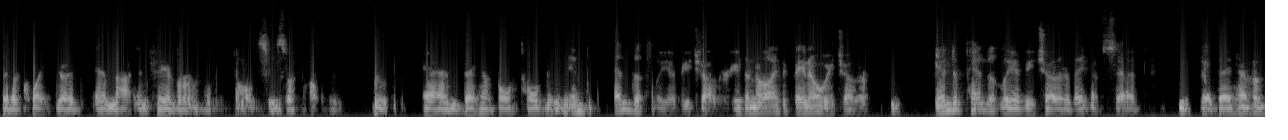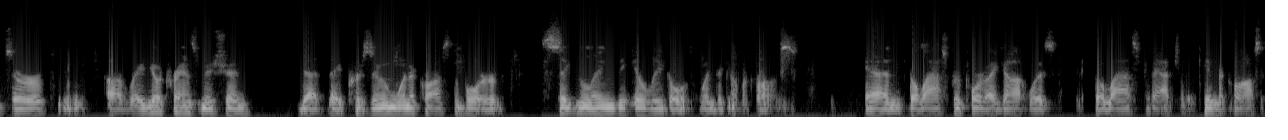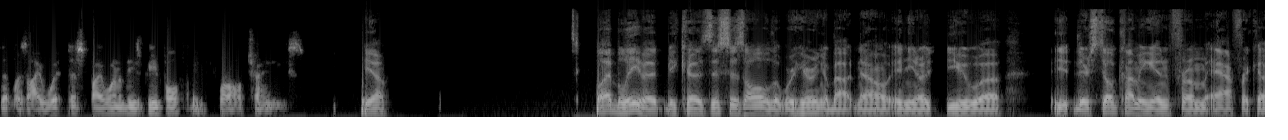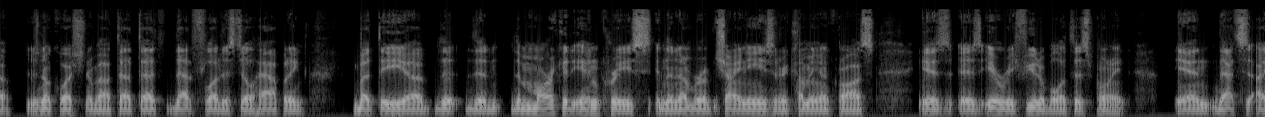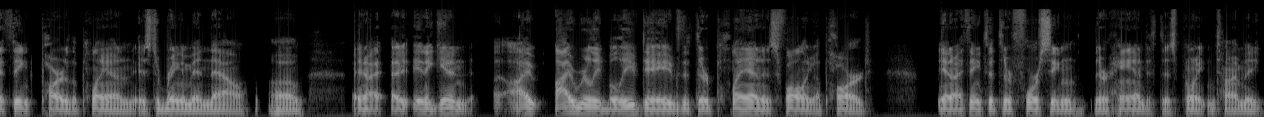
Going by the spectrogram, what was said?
that are quite good and not in favor of the policies of Hollywood. And they have both told me independently of each other, even though I think they know each other, independently of each other, they have said that they have observed a radio transmission that they presume went across the border, signaling the illegals when to come across. And the last report I got was the last batch that came across that was eyewitnessed by one of these people were all Chinese. Yeah. Well, I believe it because this is all that we're hearing about now. And, you know, you, uh, you, they're still coming in from Africa. There's no question about that. That, that flood is still happening. But the, uh, the, the, the market increase in the number of Chinese that are coming across is, is irrefutable at this point and that's I think part of the plan is to bring him in now. Uh, and I, I, and again, I I really believe Dave that their plan is falling apart, and I think that they're forcing their hand at this point in time. They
